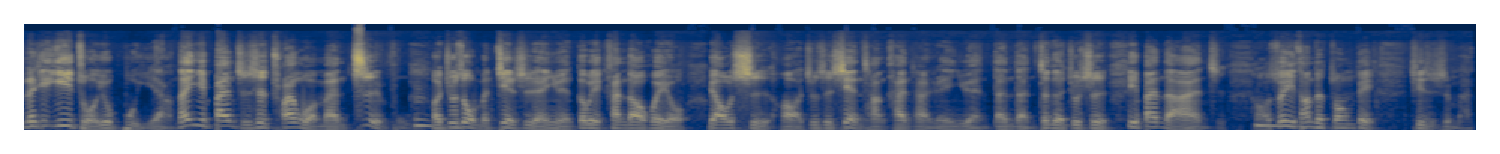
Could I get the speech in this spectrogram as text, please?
那些衣着又不一样。那一般只是穿我们制服，嗯哦，就是我们鉴识人员，各位看到会有标示，哈，就是现场勘查人员等等，这个就是一般的案子，哦，所以他的装备其实是蛮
